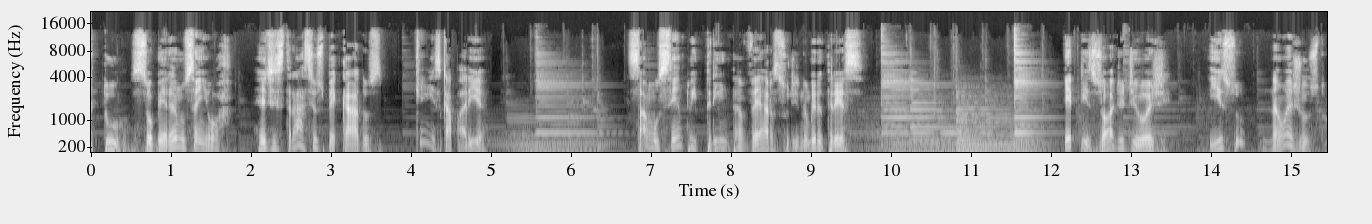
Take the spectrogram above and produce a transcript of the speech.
tu, soberano Senhor, registrasse os pecados, quem escaparia? Salmo 130, verso de número 3. Episódio de hoje. Isso não é justo.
